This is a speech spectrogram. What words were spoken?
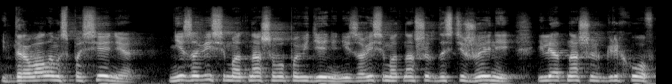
и даровал им спасение, независимо от нашего поведения, независимо от наших достижений или от наших грехов.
